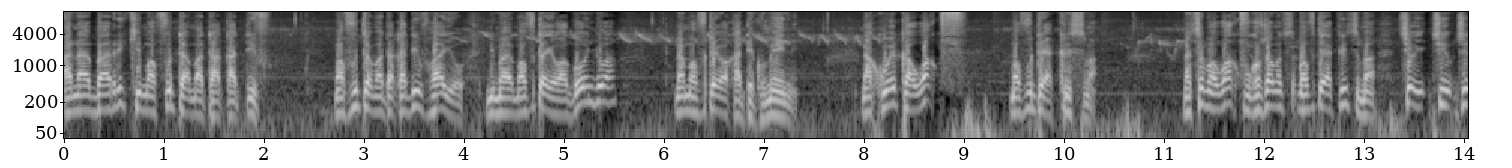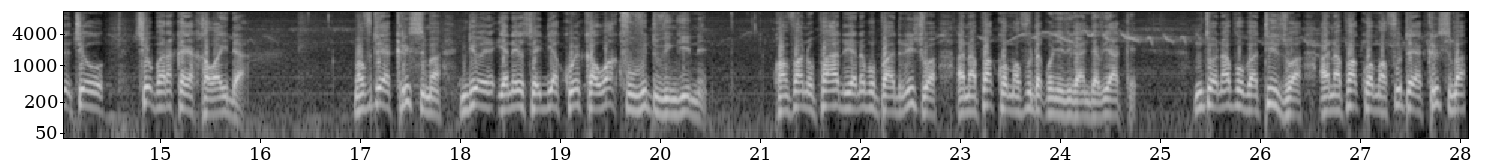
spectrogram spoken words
anabariki mafuta matakatifu. Mafuta matakatifu hayo ni mafuta ya wagonjwa na mafuta ya wakatekumeni na kuweka wakfu mafuta ya krisma. Nasema wakfu kwa sababu mafuta ya krisma sio baraka ya kawaida. Mafuta ya krisma ndio yanayosaidia kuweka wakfu vitu vingine. Kwa mfano, padri anapopadirishwa anapakwa mafuta kwenye viganja vyake. Mtu anapobatizwa anapakwa mafuta ya krisma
